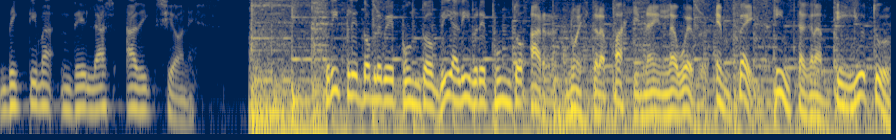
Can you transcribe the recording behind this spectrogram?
Víctima de las adicciones. www.vialibre.ar, nuestra página en la web, en Face, Instagram y YouTube.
